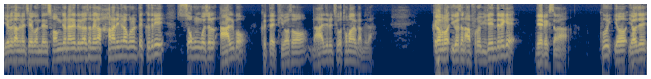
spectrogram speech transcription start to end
예루살렘에 재건된 성전 안에 들어가서 내가 하나님이라고 그럴 때 그들이 속은 것을 알고 그때 비로소 난리를 치고 도망을 갑니다. 그러므로 이것은 앞으로 유대인들에게 내 백성아 그 여, 여제,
